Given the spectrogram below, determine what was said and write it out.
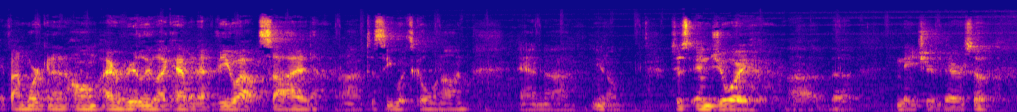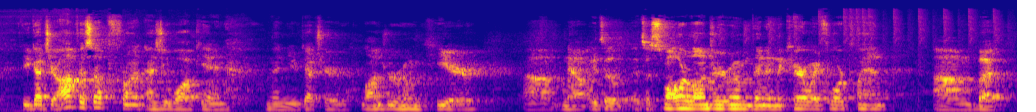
if I'm working at home, I really like having that view outside uh, to see what's going on and, uh, you know, just enjoy uh, the nature there. So you got your office up front as you walk in, and then you've got your laundry room here. Um, now it's a it's a smaller laundry room than in the Caraway floor plan, um, but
